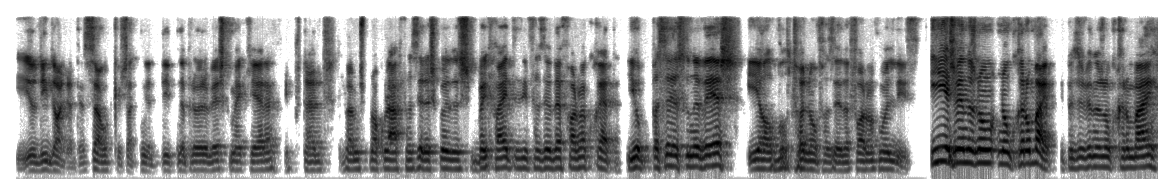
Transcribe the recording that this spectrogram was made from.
e eu digo olha, atenção, que eu já tinha dito na primeira vez como é que era e, portanto, vamos procurar fazer as coisas bem feitas e fazer da forma correta. E eu passei a segunda vez e ele voltou a não fazer da forma como eu lhe disse. E as vendas não, não correram bem. E depois as vendas não correram bem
